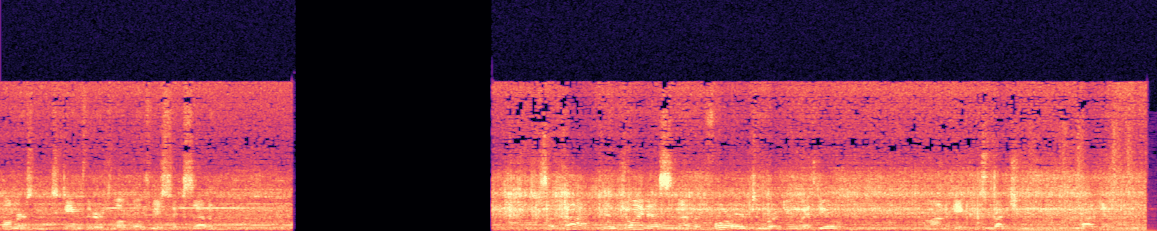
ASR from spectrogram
Plumbers and Steam Fitters Local 367. Forward to working with you on a construction project.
